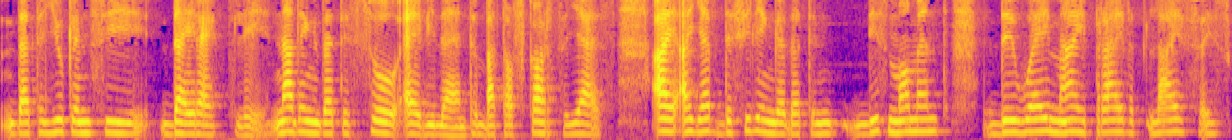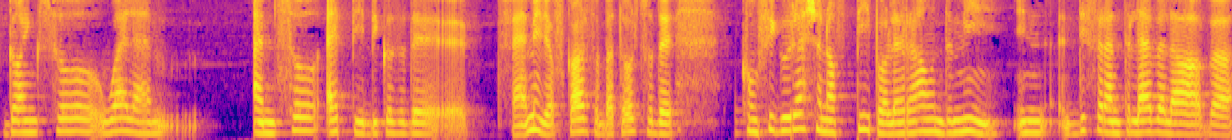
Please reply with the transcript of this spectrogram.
that you can see directly, nothing that is so evident. But of course, yes, I, I have the feeling that in this moment, the way my private life is going so well, I'm, I'm so happy because of the family, of course, but also the configuration of people around me in different level of uh,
